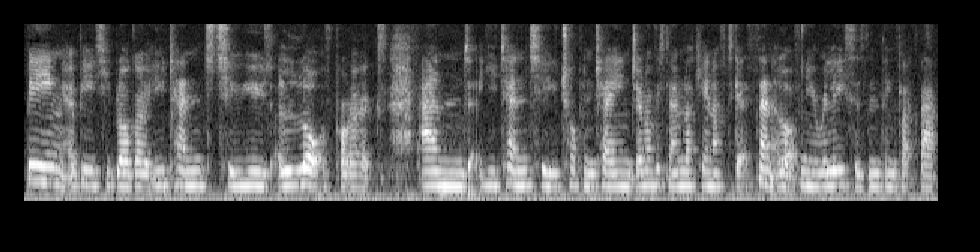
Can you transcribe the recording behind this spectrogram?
being a beauty blogger you tend to use a lot of products and you tend to chop and change and obviously I'm lucky enough to get sent a lot of new releases and things like that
